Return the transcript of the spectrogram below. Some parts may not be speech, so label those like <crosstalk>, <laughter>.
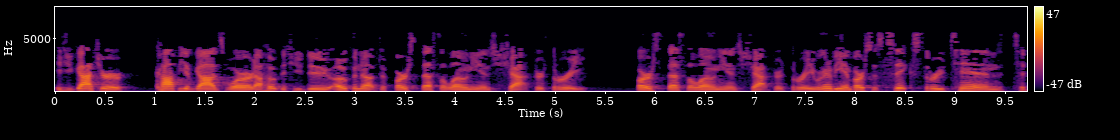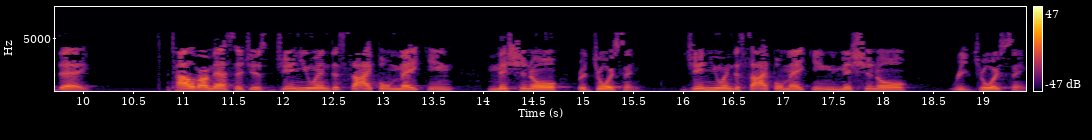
If you got your copy of God's Word, I hope that you do. Open up to 1 Thessalonians chapter 3. 1 Thessalonians chapter 3. We're going to be in verses 6 through 10 today. The title of our message is Genuine Disciple Making, Missional Rejoicing. Genuine Disciple Making, Missional Rejoicing.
